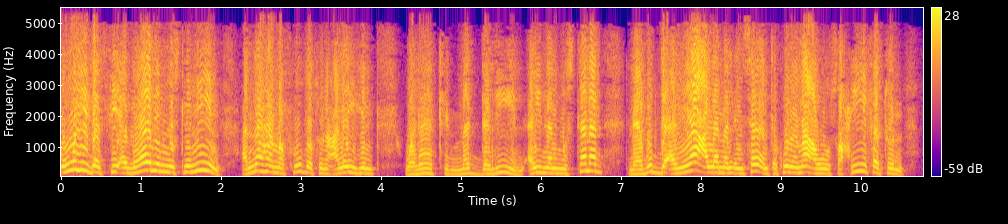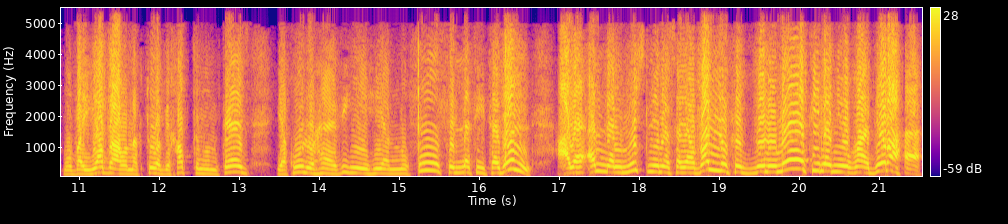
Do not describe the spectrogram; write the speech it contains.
ولدت في أذهان المسلمين أنها مفروضة عليهم ولكن ما الدليل؟ أين المستند؟ لابد أن يعلم الإنسان أن تكون معه صحيفة مبيضة ومكتوبة بخط ممتاز يقول هذه هي النصوص التي تدل على أن المسلم سيظل في الظلمات لن يغادرها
